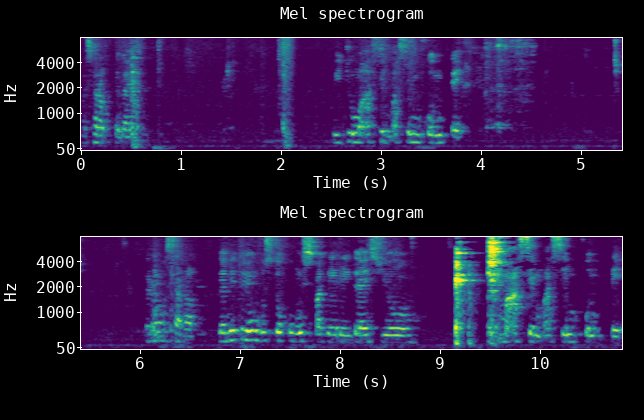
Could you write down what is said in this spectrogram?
Masarap na guys. Medyo maasim-asim konti. Ganito yung gusto kong spaghetti guys, yung maasim-asim konti.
